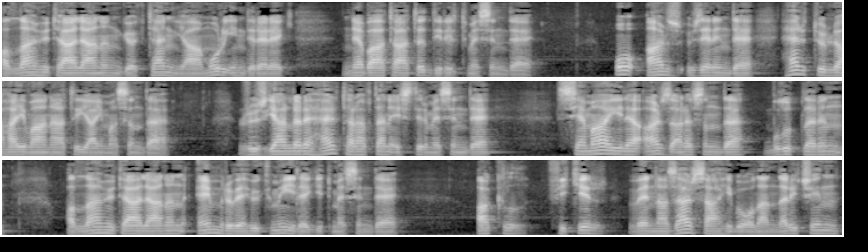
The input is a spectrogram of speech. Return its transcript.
Allahü Teala'nın gökten yağmur indirerek nebatatı diriltmesinde, o arz üzerinde her türlü hayvanatı yaymasında, rüzgarları her taraftan estirmesinde, sema ile arz arasında bulutların Allahü Teala'nın emri ve hükmü ile gitmesinde, akıl, fikir ve nazar sahibi olanlar için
